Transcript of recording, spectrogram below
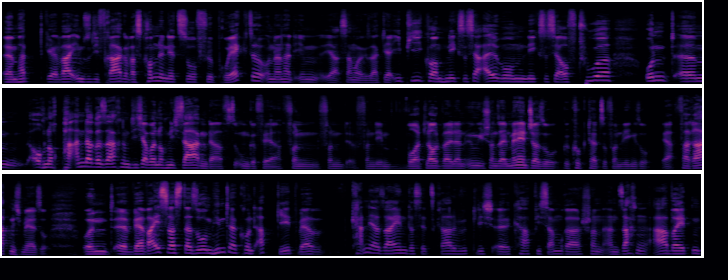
ähm, hat, war eben so die Frage, was kommen denn jetzt so für Projekte? Und dann hat eben ja, Samra gesagt, ja, EP kommt, nächstes Jahr Album, nächstes Jahr auf Tour und ähm, auch noch ein paar andere Sachen, die ich aber noch nicht sagen darf, so ungefähr von, von, von dem Wortlaut, weil dann irgendwie schon sein Manager so geguckt hat, so von wegen so, ja, verrat nicht mehr so. Und äh, wer weiß, was da so im Hintergrund abgeht, wer kann ja sein, dass jetzt gerade wirklich äh, Kapi Samra schon an Sachen arbeiten.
